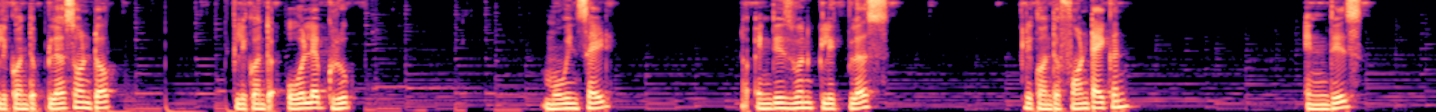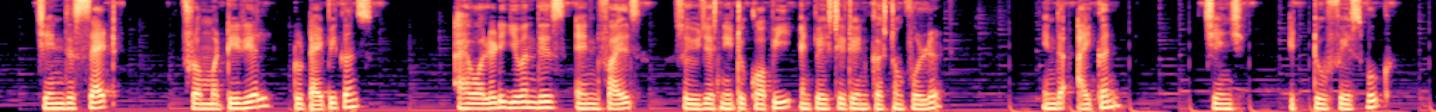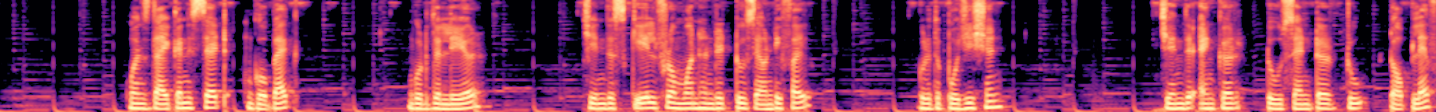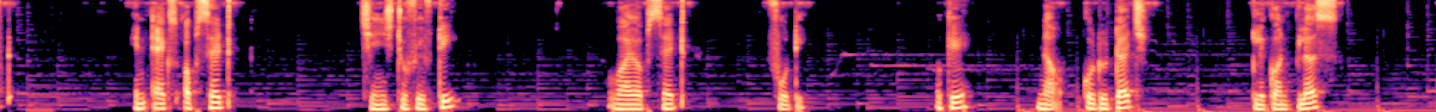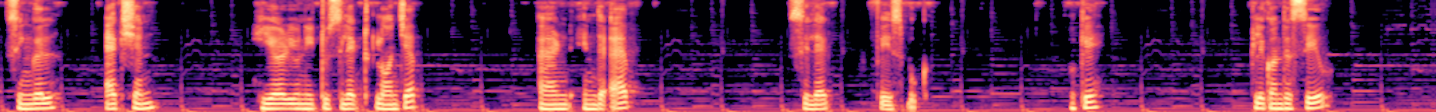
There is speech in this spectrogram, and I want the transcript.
Click on the plus on top. Click on the overlap group. Move inside. Now in this one click plus. Click on the font icon in this change the set from material to Typicons I have already given this in files so you just need to copy and paste it in Kustom folder. In the icon change it to Facebook. Once the icon is set go back go to the layer change the scale from 100 to 75 go to the position change the anchor to center to top left in x offset change to 50 y offset 40 okay. Now go to touch click on plus single action. Here you need to select launch app and in the app select Facebook. Okay. Click on the save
